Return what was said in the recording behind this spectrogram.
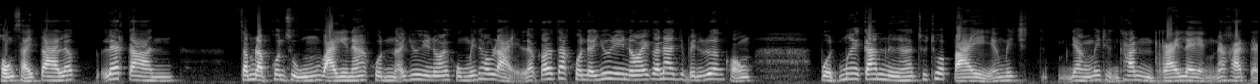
ของสายตาแล้วและการ สำหรับคนสูงวัยนะ คนอายุน้อยคงไม่เท่าไหร่ แล้วก็ถ้าคนอายุน้อยก็น่าจะเป็นเรื่องของปวดเมื่อยกล้ามเนื้อทั่วๆไปยังไม่ยังไม่ถึงขั้นร้ายแรงนะคะ แต่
